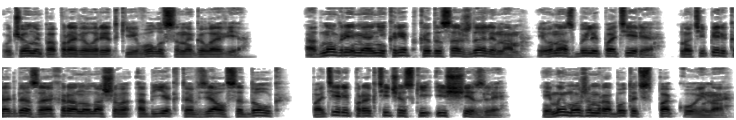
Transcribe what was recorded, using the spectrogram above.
Ученый поправил редкие волосы на голове. Одно время они крепко досаждали нам, и у нас были потери, но теперь, когда за охрану нашего объекта взялся долг, потери практически исчезли, и мы можем работать спокойно.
